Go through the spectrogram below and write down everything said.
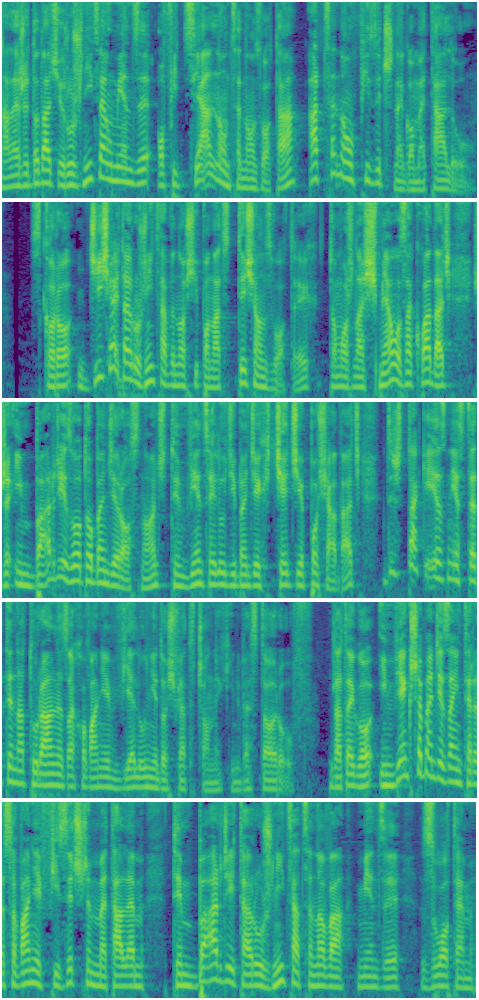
należy dodać różnicę między oficjalną ceną złota a ceną fizycznego metalu. Skoro dzisiaj ta różnica wynosi ponad 1000 zł, to można śmiało zakładać, że im bardziej złoto będzie rosnąć, tym więcej ludzi będzie chcieć je posiadać, gdyż takie jest niestety naturalne zachowanie wielu niedoświadczonych inwestorów. Dlatego im większe będzie zainteresowanie fizycznym metalem, tym bardziej ta różnica cenowa między złotem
